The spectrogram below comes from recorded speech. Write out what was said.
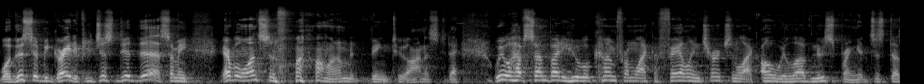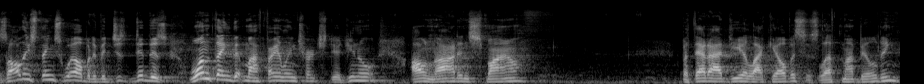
Well, this would be great if you just did this. I mean, every once in a while, I'm being too honest today, we will have somebody who will come from like a failing church and, like, oh, we love New Spring. It just does all these things well, but if it just did this one thing that my failing church did, you know, I'll nod and smile. But that idea, like Elvis, has left my building.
